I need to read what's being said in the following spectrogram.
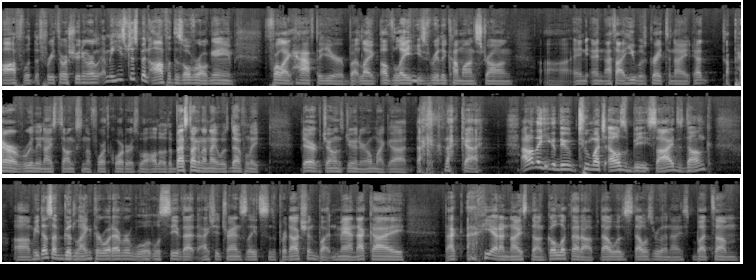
off with the free throw shooting early. I mean, he's just been off with his overall game for like half the year, but like of late, he's really come on strong. Uh, and and I thought he was great tonight. Had a pair of really nice dunks in the fourth quarter as well. Although the best dunk of the night was definitely Derrick Jones Jr. Oh my God, that, that guy. I don't think he could do too much else besides dunk. Um, he does have good length or whatever. We'll we'll see if that actually translates to the production. But man, that guy, that he had a nice dunk. Go look that up. That was that was really nice. But um,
